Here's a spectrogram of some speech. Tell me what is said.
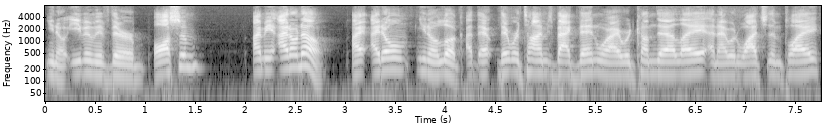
You know, even if they're awesome? I mean, I don't know. I, I don't, you know, look, there, there were times back then where I would come to LA and I would watch them play.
